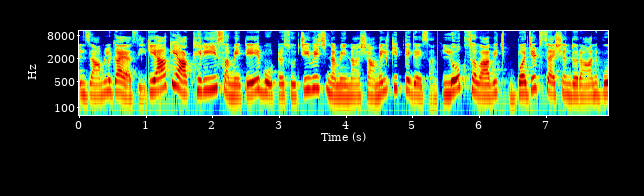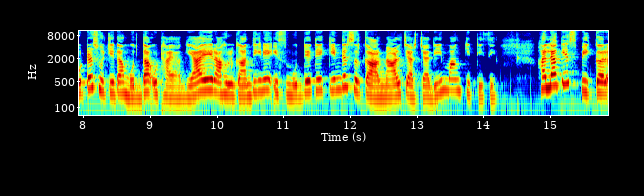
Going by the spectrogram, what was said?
ਇਲਜ਼ਾਮ ਲਗਾਇਆ ਸੀ। ਕਿਹਾ ਕਿ ਆਖਰੀ ਸਮੇਂ ਤੇ ਵੋਟਰ ਸੂਚੀ ਵਿੱਚ ਨਵੇਂ ਨਾਂ ਸ਼ਾਮਿਲ ਕੀਤੇ ਗਏ ਸਨ। ਲੋਕ ਸਭਾ ਵਿੱਚ ਬਜਟ ਸੈਸ਼ਨ ਦੌਰਾਨ ਵੋਟਰ ਸੂਚੀ ਦਾ ਮੁੱਦਾ ਉਠਾਇਆ ਗਿਆ। ਹੈ ਰਾਹੁਲ ਗਾਂਧੀ ਨੇ ਇਸ ਮੁੱਦੇ ਤੇ ਕੇਂਦਰ ਸਰਕਾਰ ਨਾਲ ਚਰਚਾ ਦੀ ਮੰਗ ਕੀਤੀ ਸੀ। ਹਾਲਾਂਕਿ ਸਪੀਕਰ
